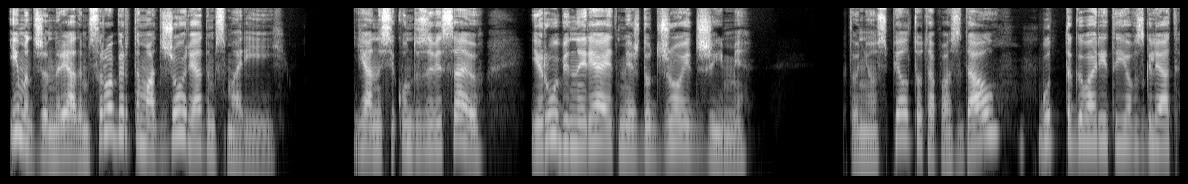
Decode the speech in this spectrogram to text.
Имаджин рядом с Робертом, а Джо рядом с Марией. Я на секунду зависаю, и Руби ныряет между Джо и Джимми. Кто не успел, тот опоздал, будто говорит ее взгляд.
